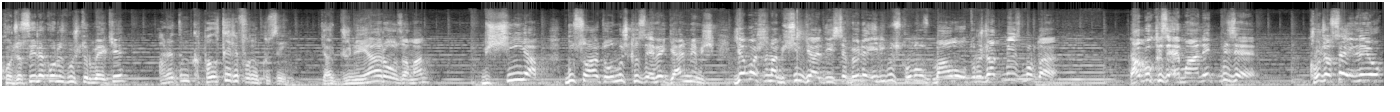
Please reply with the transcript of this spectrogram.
Kocasıyla konuşmuştur belki. Aradım kapalı telefonu Kuzey'in. Ya Güney'i ara o zaman. Bir şey yap. Bu saat olmuş kız eve gelmemiş. Ya başına bir şey geldiyse böyle elimiz kolumuz bağlı oturacak mıyız burada? Ya bu kız emanet bize. Kocası evde yok.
